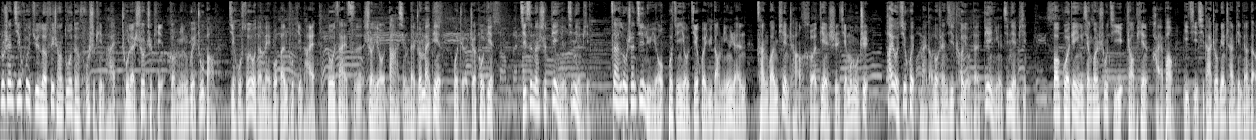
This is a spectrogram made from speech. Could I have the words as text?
洛杉矶汇聚了非常多的服饰品牌，除了奢侈品和名贵珠宝。几乎所有的美国本土品牌都在此设有大型的专卖店或者折扣店。其次呢是电影纪念品，在洛杉矶旅游不仅有机会遇到名人、参观片场和电视节目录制，还有机会买到洛杉矶特有的电影纪念品，包括电影相关书籍、照片、海报以及其他周边产品等等。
